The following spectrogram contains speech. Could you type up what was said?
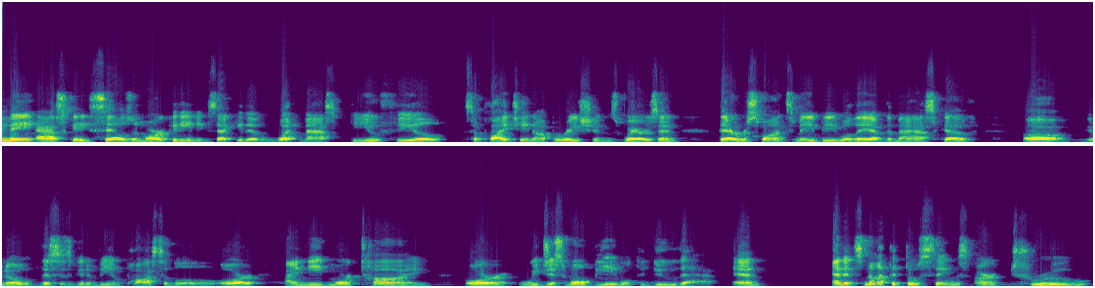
may ask a sales and marketing executive, what mask do you feel supply chain operations wears? And their response may be, well, they have the mask of, oh, you know, this is going to be impossible, or I need more time, or we just won't be able to do that. And and it's not that those things aren't true.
